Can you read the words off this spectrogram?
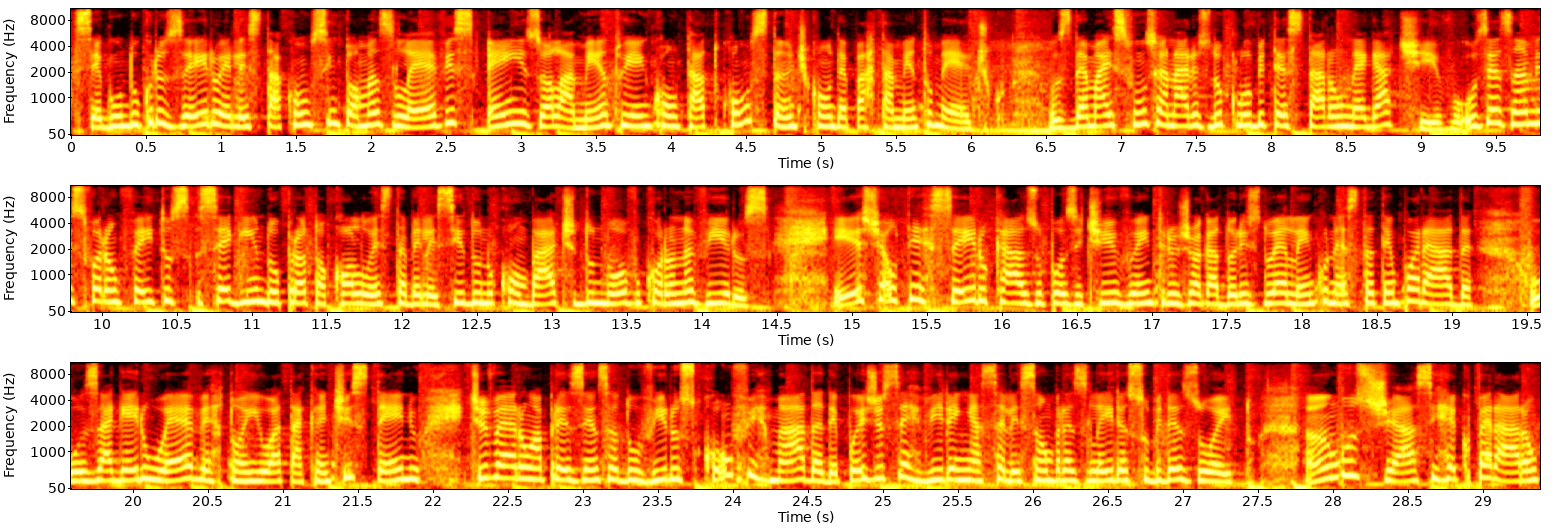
Segundo o Cruzeiro, ele está com sintomas leves, em isolamento e em contato constante com o departamento médico. Os demais funcionários do clube testaram negativo. Os exames foram feitos seguindo o protocolo estabelecido no combate do novo coronavírus. Este é o terceiro caso positivo entre os jogadores do elenco nesta temporada. O zagueiro Everton e o atacante Stênio tiveram a presença do vírus confirmada depois de servirem à seleção brasileira sub-18. Ambos já se recuperaram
